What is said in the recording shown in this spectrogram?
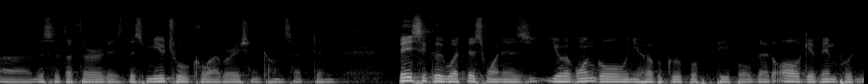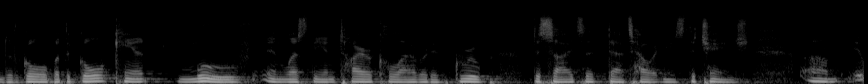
uh, this is the third, is this mutual collaboration concept. And basically what this one is, you have one goal and you have a group of people that all give input into the goal, but the goal can't move unless the entire collaborative group decides that that's how it needs to change. Um, it,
